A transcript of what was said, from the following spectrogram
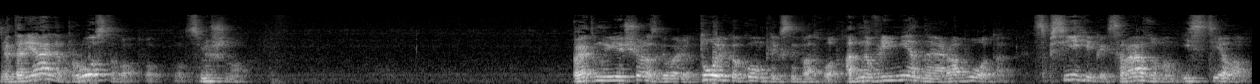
Это реально просто вот, вот, вот смешно. Поэтому я еще раз говорю, только комплексный подход, одновременная работа с психикой, с разумом и с телом.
